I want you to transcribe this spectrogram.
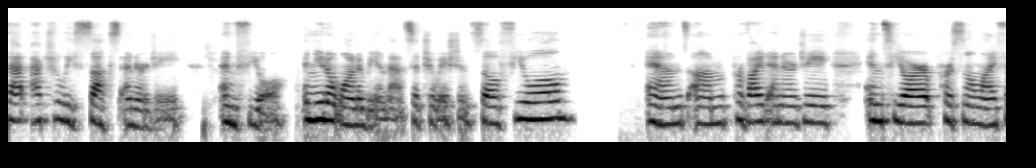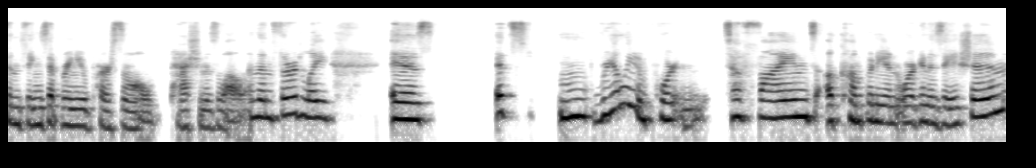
that actually sucks energy and fuel and you don't want to be in that situation so fuel and um, provide energy into your personal life and things that bring you personal passion as well. And then thirdly, is it's really important to find a company and organization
